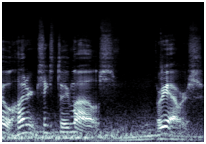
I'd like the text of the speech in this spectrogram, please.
Go. 162 miles. Three hours.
